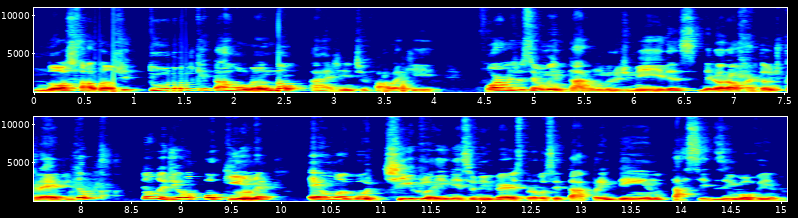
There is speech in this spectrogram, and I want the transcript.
nós falamos de tudo que está rolando. A gente fala aqui formas de você aumentar o número de milhas, melhorar o cartão de crédito. Então, todo dia é um pouquinho, né? É uma gotícula aí nesse universo para você estar tá aprendendo, estar tá se desenvolvendo,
